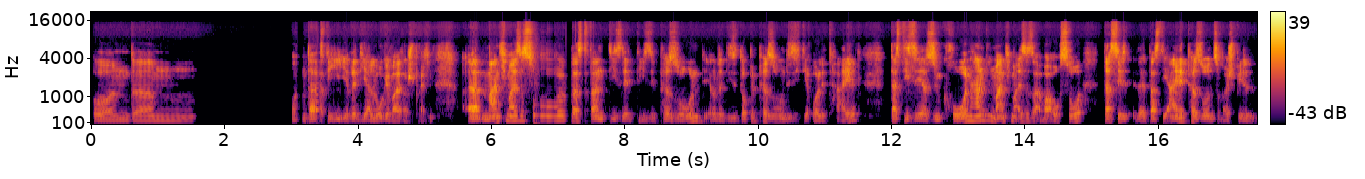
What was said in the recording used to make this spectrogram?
und ähm, und dass die ihre Dialoge weitersprechen. Äh, manchmal ist es so, dass dann diese, diese Person oder diese Doppelperson, die sich die Rolle teilt, dass die sehr synchron handeln. Manchmal ist es aber auch so, dass, sie, dass die eine Person zum Beispiel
